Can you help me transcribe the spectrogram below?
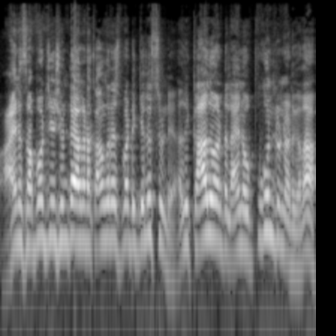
ఆయన సపోర్ట్ చేసి ఉంటే అక్కడ కాంగ్రెస్ పార్టీ గెలుస్తుండే. అది కాదు అంటే ఆయన ఒప్పుకుంటున్నాడు కదా.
